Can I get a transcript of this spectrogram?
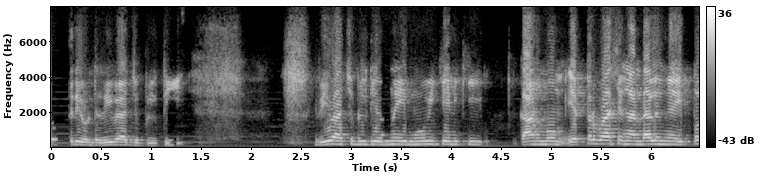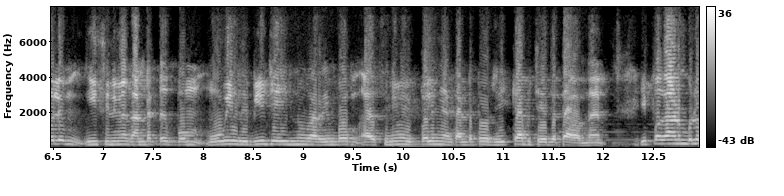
ഒത്തിരി ഉണ്ട്. റീവാച്ചബിലിറ്റി റീവാച്ചബിലിറ്റി വന്ന ഈ മൂവിക്ക് എനിക്ക് കാണുമ്പോൾ എത്ര പ്രാവശ്യം കണ്ടാലും ഞാൻ ഇപ്പോഴും ഈ സിനിമ കണ്ടിട്ട് ഇപ്പം മൂവി റിവ്യൂ ചെയ്യുന്നു പറയുമ്പോൾ സിനിമ ഇപ്പോഴും ഞാൻ കണ്ടിട്ട് റീക്യാപ്പ് ചെയ്തിട്ടാ വന്നത് ഇപ്പൊ കാണുമ്പോൾ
